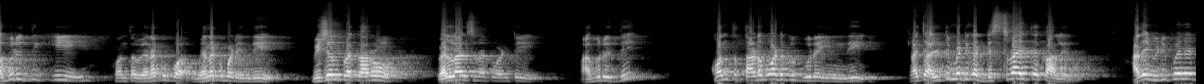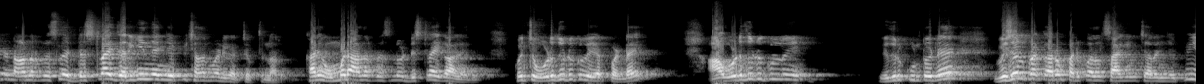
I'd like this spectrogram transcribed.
అభివృద్ధికి కొంత వెనక వెనకబడింది. విజన్ ప్రకారం వెళ్ళాల్సినటువంటి అభివృద్ధి కొంత తడబాటుకు గురయ్యింది అయితే అల్టిమేట్గా డిస్ట్రాయ్ అయితే కాలేదు. అదే విడిపోయినటువంటి ఆంధ్రప్రదేశ్లో డిస్ట్రాయ్ జరిగింది అని చెప్పి చంద్రబాబు గారు చెప్తున్నారు. కానీ ఉమ్మడి ఆంధ్రప్రదేశ్లో డిస్ట్రాయ్ కాలేదు. కొంచెం ఒడిదుడుకులు ఏర్పడ్డాయి. ఆ ఒడిదుడుకుల్ని ఎదుర్కొంటూనే విజన్ ప్రకారం పరిపాలన సాగించారని చెప్పి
